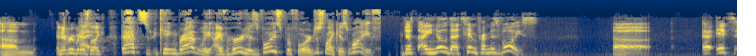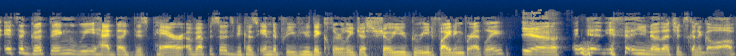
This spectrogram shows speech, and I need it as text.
Um, And everybody's I- like, "That's King Bradley. I've heard his voice before, just like his wife." just I know that's him from his voice. Uh, uh, it's it's a good thing we had like this pair of episodes because in the preview they clearly just show you Greed fighting Bradley. Yeah, you know that shit's gonna go off.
